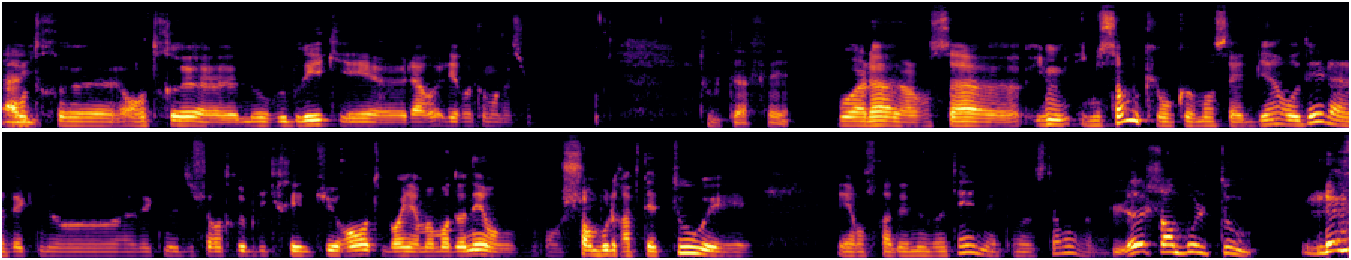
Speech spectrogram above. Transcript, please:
Ah entre, entre nos rubriques et la- les recommandations. Tout à fait. Voilà, alors ça, euh, il, me- il me semble qu'on commence à être bien rodé là avec nos, avec nos différentes rubriques récurrentes. Bon, il y a un moment donné, on, on chamboulera peut-être tout et, et on fera des nouveautés, mais pour l'instant, euh, Le chamboule tout. le...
